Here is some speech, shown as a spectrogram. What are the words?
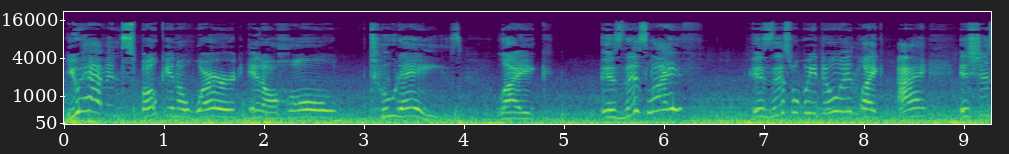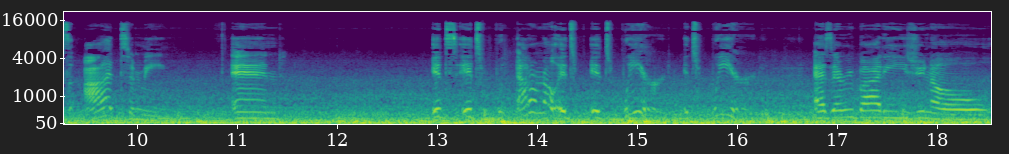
you haven't spoken a word in a whole two days. Like, is this life? Is this what we doing? Like, I it's just odd to me. And it's it's I don't know, it's it's weird. It's weird. As everybody's, you know,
